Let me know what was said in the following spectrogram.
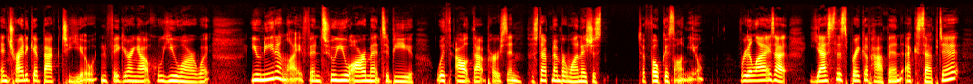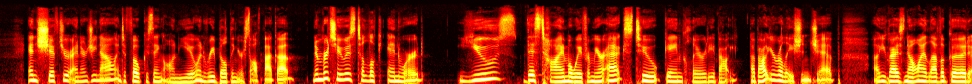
and try to get back to you and figuring out who you are, what you need in life and who you are meant to be without that person. So, step number one is just to focus on you. Realize that, yes, this breakup happened, accept it, and shift your energy now into focusing on you and rebuilding yourself back up. Number two is to look inward. Use this time away from your ex to gain clarity about about your relationship, uh, you guys know I love a good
